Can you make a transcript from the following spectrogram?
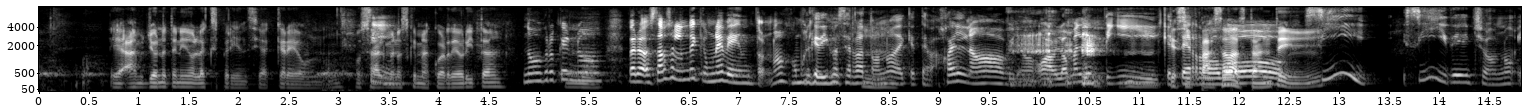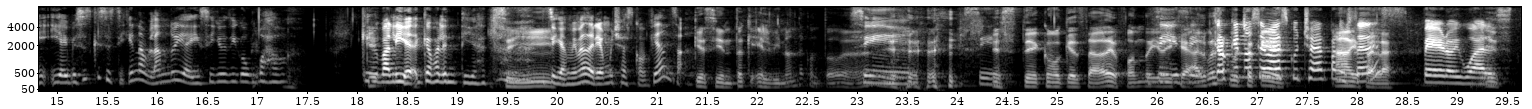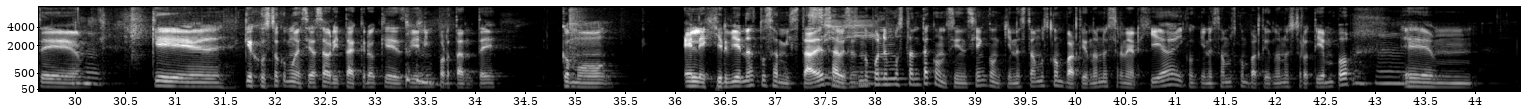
eh, yo no he tenido la experiencia, creo, ¿no? O sea, al menos que me acuerde ahorita. No, creo que no. Pero estamos hablando de que un evento, ¿no? Como el que dijo hace rato, ¿no? De que te bajó el novio o habló mal de ti, que, te robó. pasa bastante. ¿eh? Sí, sí, de hecho, ¿no? Y, y, hay veces que se siguen hablando y ahí sí yo digo, wow. Qué, valía, qué valentía. Sí. Sí, a mí me daría mucha desconfianza. Que siento que el vino anda con todo, ¿verdad? Sí, sí. Este, como que estaba de fondo y yo dije, algo Creo que no se va a escuchar para ustedes, pero igual. Este que, que justo como decías ahorita, creo que es bien importante como elegir bien a tus amistades. A veces no ponemos tanta conciencia en con quién estamos compartiendo nuestra energía y con quién estamos compartiendo nuestro tiempo. Em,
